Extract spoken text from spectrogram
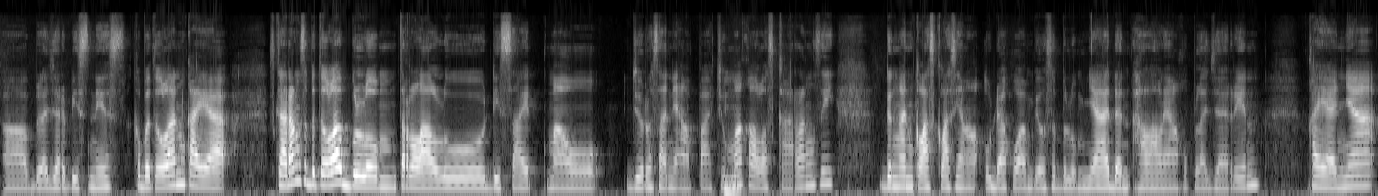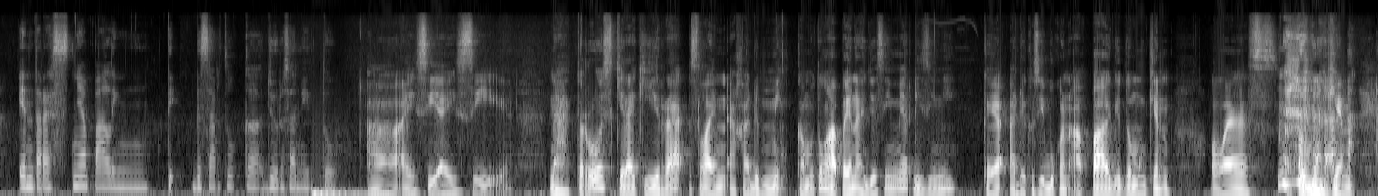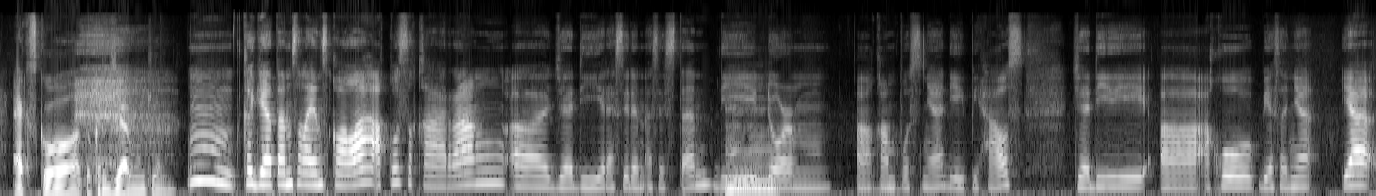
uh, belajar bisnis. Kebetulan kayak sekarang sebetulnya belum terlalu decide mau jurusannya apa. Cuma kalau sekarang sih dengan kelas-kelas yang udah aku ambil sebelumnya dan hal-hal yang aku pelajarin, kayaknya interestnya paling besar tuh ke jurusan itu. Ah, I see, I see. Nah, terus kira-kira selain akademik, kamu tuh ngapain aja sih Mir di sini? Kayak ada kesibukan apa gitu? Mungkin les atau mungkin ekskul atau kerja mungkin? Hmm, kegiatan selain sekolah, aku sekarang eh, jadi resident assistant di dorm eh, kampusnya di AP House. Jadi eh, aku biasanya ya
